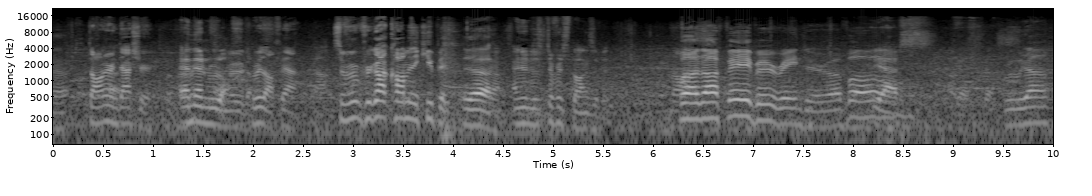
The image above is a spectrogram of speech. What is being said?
that. Donner and Dasher. and then Rudolph. Rudolph, yeah. So we forgot Comet and Cupid. Yeah. yeah. And then there's different spellings of it. But our favorite reindeer of all. Yes. Rudolph.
